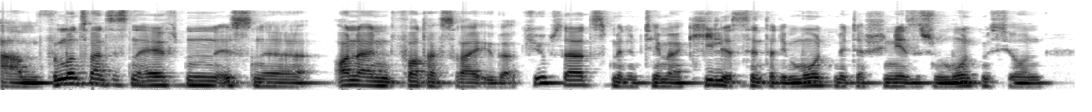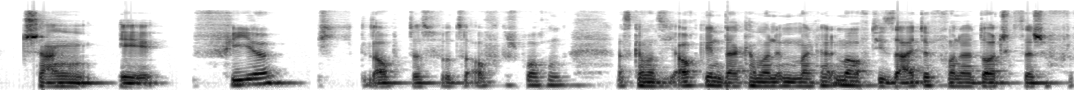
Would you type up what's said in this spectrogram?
Am 25.11. ist eine Online-Vortragsreihe über CubeSats mit dem Thema Kiel ist hinter dem Mond mit der chinesischen Mondmission Chang'e 4. Ich glaube, das wird so ausgesprochen. Das kann man sich auch gehen. Da kann man, man kann immer auf die Seite von der Deutschen Gesellschaft für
